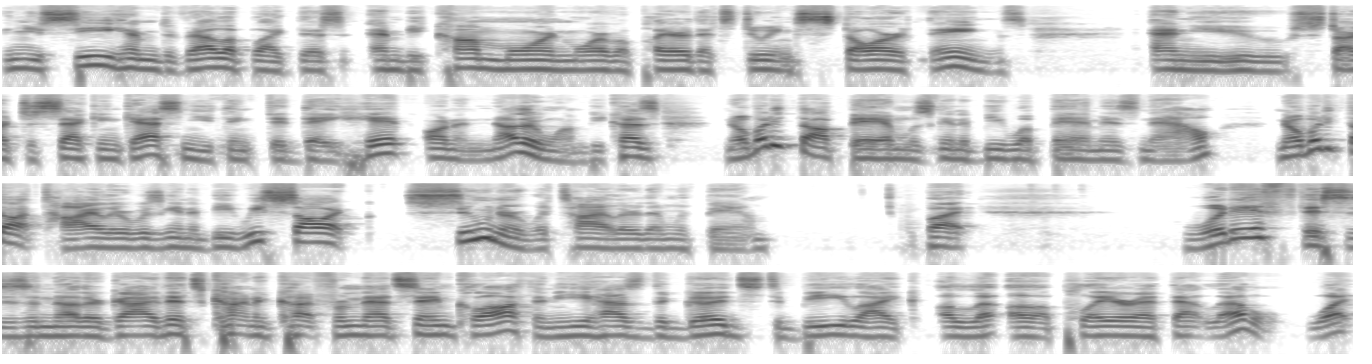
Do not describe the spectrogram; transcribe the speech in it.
And you see him develop like this and become more and more of a player that's doing star things. And you start to second guess and you think, did they hit on another one? Because nobody thought Bam was going to be what Bam is now. Nobody thought Tyler was going to be. We saw it sooner with Tyler than with Bam. But what if this is another guy that's kind of cut from that same cloth and he has the goods to be like a, le- a player at that level? What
